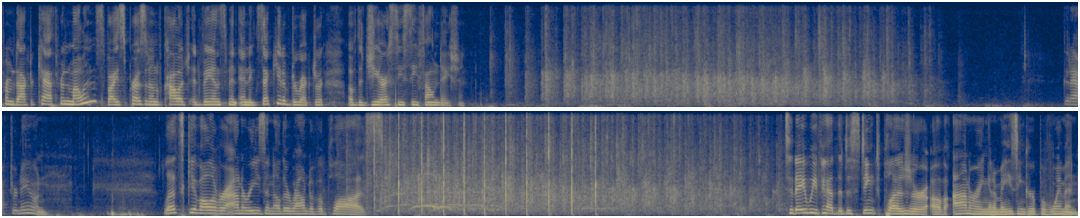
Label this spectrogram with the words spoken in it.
from Dr. Catherine Mullins, Vice President of College Advancement and Executive Director of the GRCC Foundation. Good afternoon. Let's give all of our honorees another round of applause. Today we've had the distinct pleasure of honoring an amazing group of women.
